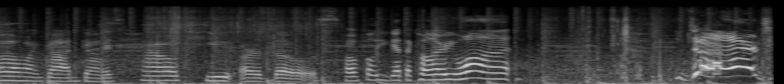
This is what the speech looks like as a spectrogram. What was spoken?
oh my god, guys. How cute are those? Hopefully you get the color you want. Dart!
